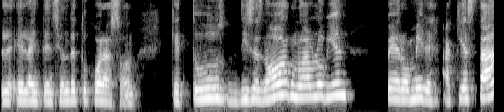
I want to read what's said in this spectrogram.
la intención de tu corazón, que tú dices, no, no hablo bien, pero mire, aquí está,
